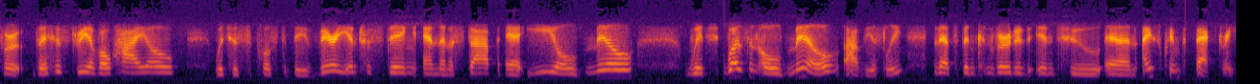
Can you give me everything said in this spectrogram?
for the history of Ohio, which is supposed to be very interesting, and then a stop at Ye Olde Mill, which was an old mill, obviously, that's been converted into an ice cream factory.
